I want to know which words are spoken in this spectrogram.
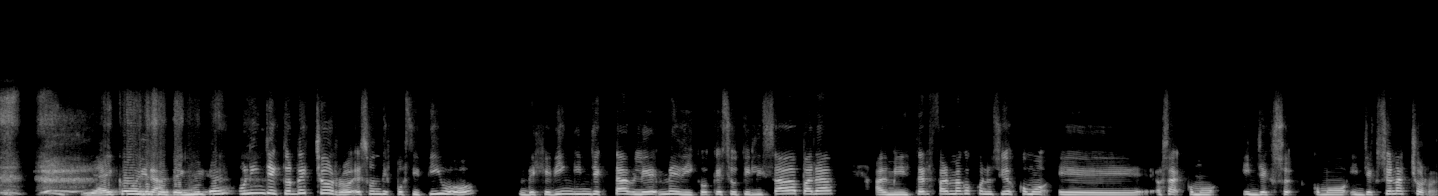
¿Y hay como esa técnica? Un inyector de chorro es un dispositivo de jeringa inyectable médico que se utilizaba para administrar fármacos conocidos como, eh, o sea, como, como inyección a chorro,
